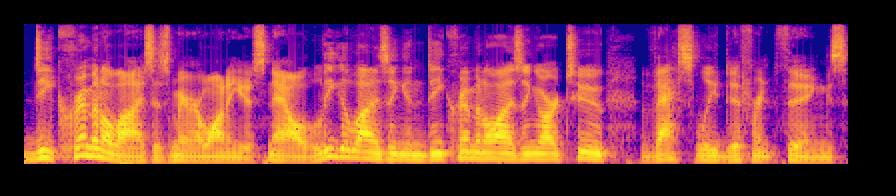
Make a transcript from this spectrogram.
decriminalizes marijuana use. Now, legalizing and decriminalizing are two vastly different things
